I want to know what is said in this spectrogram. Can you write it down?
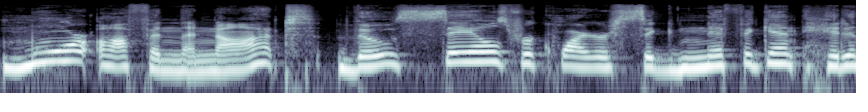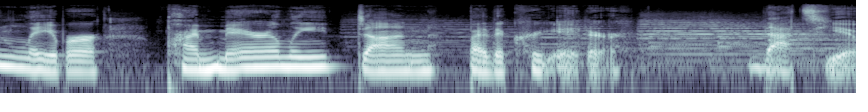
more often than not, those sales require significant hidden labor, primarily done by the creator. That's you.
